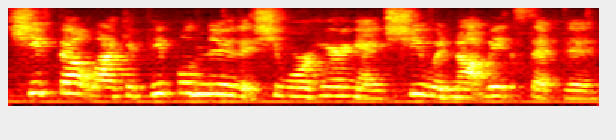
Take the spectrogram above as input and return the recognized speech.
she felt like if people knew that she wore hearing aids she would not be accepted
